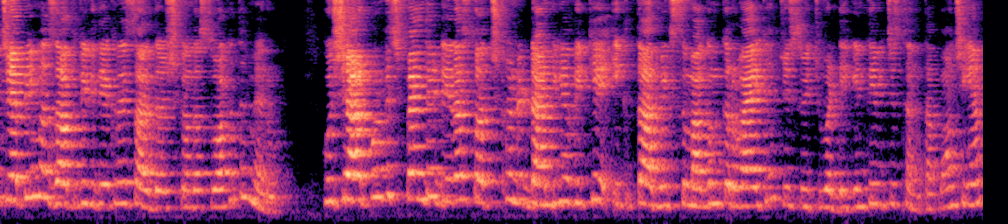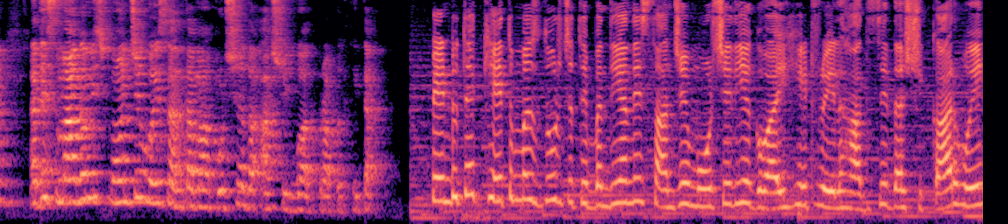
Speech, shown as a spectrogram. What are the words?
ਮਜ਼ਾਕ ਟੀਵੀ ਦੇਖ ਰਹੇ ਸਾਰੇ ਦਰਸ਼ਕਾਂ ਦਾ ਸਵਾਗਤ ਹੈ, ਮੈਂ ਰੂਪ। ਹੁਸ਼ਿਆਰਪੁਰ ਵਿੱਚ ਪੈਂਦੇ ਡੇਰਾ ਸੱਚਖੰਡ ਡਾਂਡੀਆਂ ਵਿਖੇ ਇੱਕ ਧਾਰਮਿਕ ਸਮਾਗਮ ਕਰਵਾਇਆ ਗਿਆ, ਜਿਸ ਵਿੱਚ ਵੱਡੀ ਗਿਣਤੀ ਵਿੱਚ ਸੰਗਤਾਂ ਪਹੁੰਚੀਆਂ ਅਤੇ ਸਮਾਗਮ ਵਿੱਚ ਪਹੁੰਚੇ ਹੋਏ ਸੰਤਾਂ ਮਹਾਂਪੁਰਸ਼ਾਂ ਦਾ ਆਸ਼ੀਰਵਾਦ ਪ੍ਰਾਪਤ ਕੀਤਾ। ਪਿੰਡੂ ਤੇ ਖੇਤ ਮਜ਼ਦੂਰ ਜਥੇਬੰਦੀਆਂ ਦੇ ਸਾਂਝੇ ਮੋਰਚੇ ਦੀ ਅਗਵਾਈ ਹੇਠ ਰੇਲ ਹਾਦਸੇ ਦਾ ਸ਼ਿਕਾਰ ਹੋਏ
